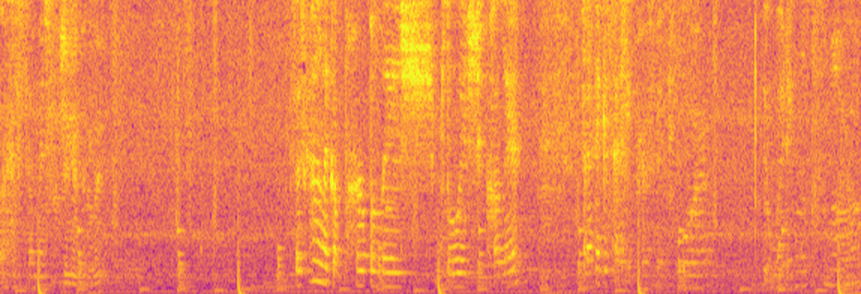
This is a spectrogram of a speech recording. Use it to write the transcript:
I have so much. So it's kind of like a purplish, bluish color. And I think it's gonna be perfect for the wedding look tomorrow.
